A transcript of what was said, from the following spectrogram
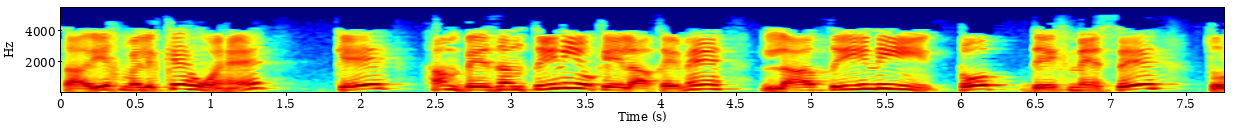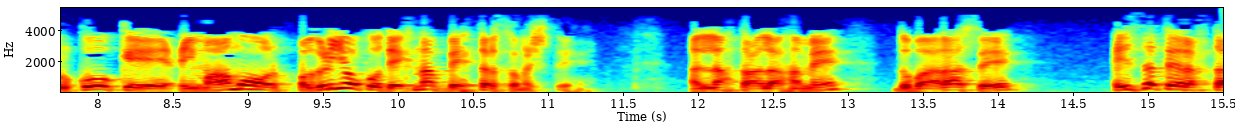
تاریخ میں لکھے ہوئے ہیں۔ کہ ہم بیزنطینیوں کے علاقے میں لاطینی ٹوپ دیکھنے سے ترکوں کے اماموں اور پگڑیوں کو دیکھنا بہتر سمجھتے ہیں۔ اللہ تعالی ہمیں دوبارہ سے عزت رفتہ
